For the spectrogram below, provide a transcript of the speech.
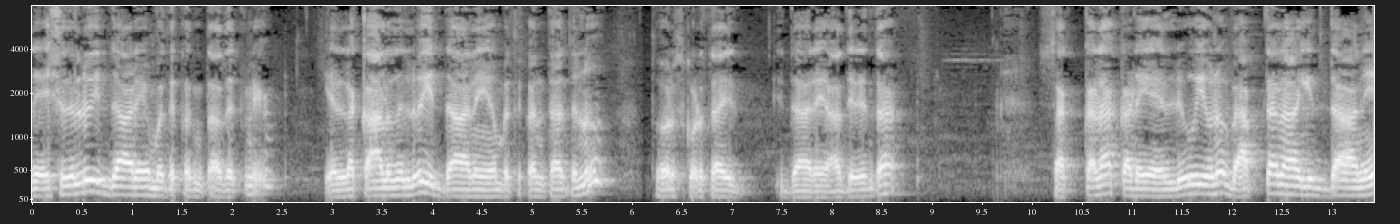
ದೇಶದಲ್ಲೂ ಇದ್ದಾರೆ ಎಂಬತಕ್ಕಂಥದ್ದಕ್ಕೆ ಎಲ್ಲ ಕಾಲದಲ್ಲೂ ಇದ್ದಾನೆ ಎಂಬತಕ್ಕಂಥದ್ದನ್ನು ತೋರಿಸ್ಕೊಡ್ತಾ ಇದ್ದಾರೆ. ಆದ್ದರಿಂದ ಸಕಲ ಕಡೆಯಲ್ಲಿಯೂ ಇವನು ವ್ಯಾಪ್ತನಾಗಿದ್ದಾನೆ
